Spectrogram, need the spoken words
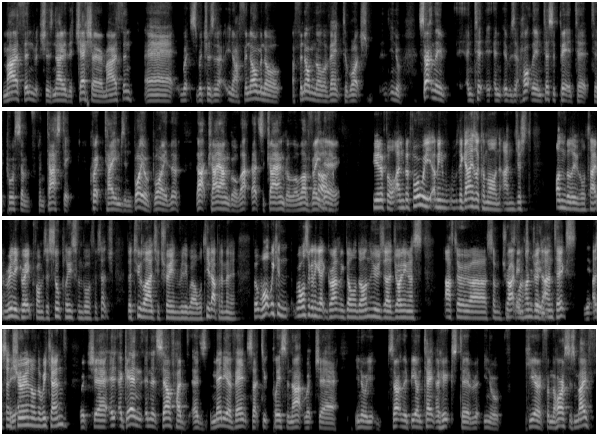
Marathon, which is now the Cheshire Marathon, uh, which which was a, you know a phenomenal a phenomenal event to watch. You know, certainly, and it was hotly anticipated to to post some fantastic quick times. And boy, oh boy, the, that triangle that that's a triangle I love right oh, there. Beautiful. And before we, I mean, the guys will come on and just unbelievable type. Really great performances. So pleased from both. They're such the two lads who train really well. We'll tee that up in a minute. But what we can, we're also going to get Grant McDonald on, who's uh, joining us after uh, some track 100 antics yeah. at Centurion yeah. on the weekend. Which uh, again in itself had as many events that took place in that, which uh, you know you certainly be on tenterhooks to you know hear from the horse's mouth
